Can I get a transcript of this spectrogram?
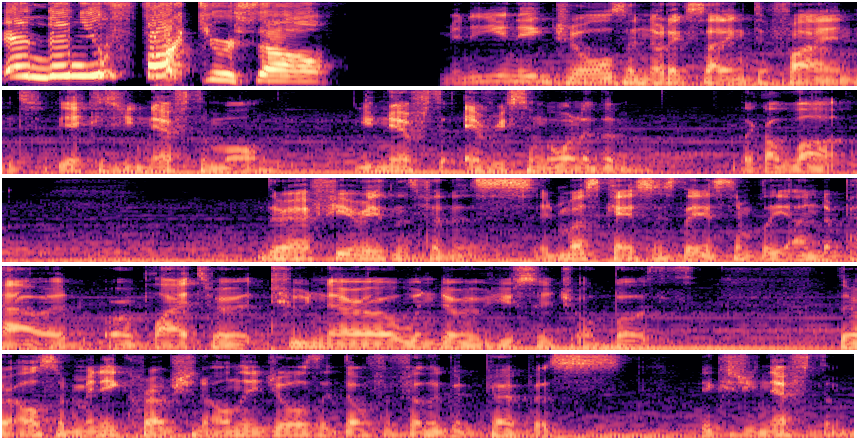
and then you fucked yourself. Many unique jewels are not exciting to find. Yeah, because you nerfed them all. You nerfed every single one of them. Like a lot. There are a few reasons for this. In most cases, they are simply underpowered, or apply to a too narrow window of usage, or both. There are also many corruption-only jewels that don't fulfill a good purpose, because you nerfed them.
